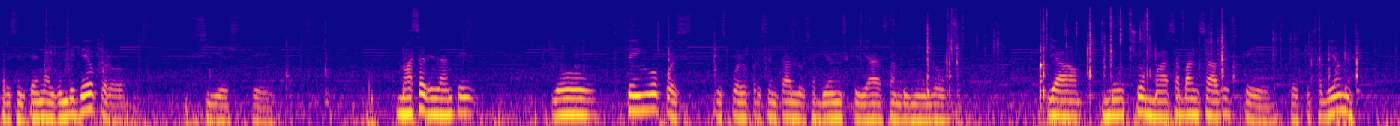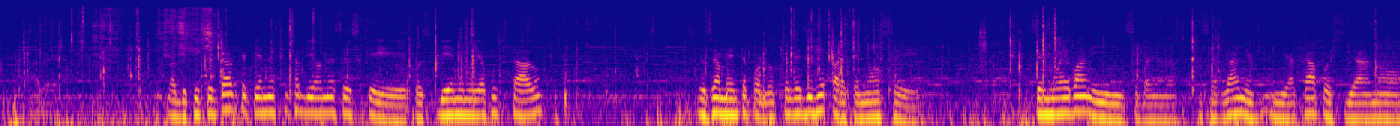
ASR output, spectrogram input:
presenté en algún video, pero si este más adelante lo tengo pues les puedo presentar los aviones que ya están viniendo ya mucho más avanzados que, estos aviones. La dificultad que tienen estos aviones es que pues viene muy ajustado precisamente por lo que les dije para que no se se muevan y se vayan a hacer daño. Y acá pues ya no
